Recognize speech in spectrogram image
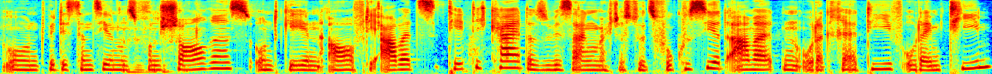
und wir distanzieren uns von Genres und gehen auf die Arbeitstätigkeit. Also wir sagen, möchtest du jetzt fokussiert arbeiten oder kreativ oder im Team?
